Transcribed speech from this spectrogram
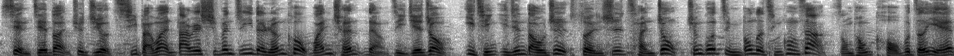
现阶段却只有七百万，大约十分之一的人口完成两剂接种。疫情已经导致损失惨重，全国紧绷的情况下，总统口不择言，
